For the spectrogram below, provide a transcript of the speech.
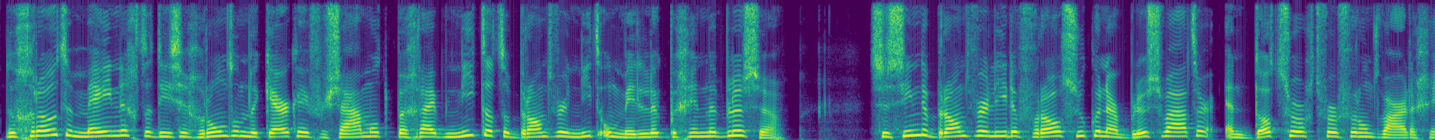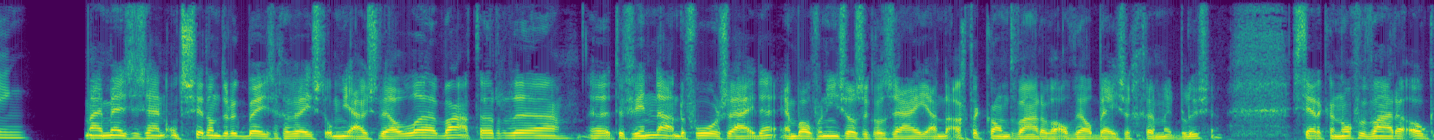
De grote menigte die zich rondom de kerk heeft verzameld... begrijpt niet dat de brandweer niet onmiddellijk begint met blussen. Ze zien de brandweerlieden vooral zoeken naar bluswater... en dat zorgt voor verontwaardiging. Mijn mensen zijn ontzettend druk bezig geweest om juist wel uh, water uh, uh, te vinden aan de voorzijde. En bovendien, zoals ik al zei, aan de achterkant waren we al wel bezig met blussen. Sterker nog, we waren ook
